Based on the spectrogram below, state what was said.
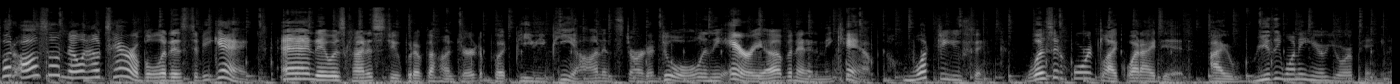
but also know how terrible it is to be ganked. And it was kind of stupid of the hunter to put PvP on and start a duel in the area of an enemy camp. What do you think? Was it horde like what I did? I really want to hear your opinion.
